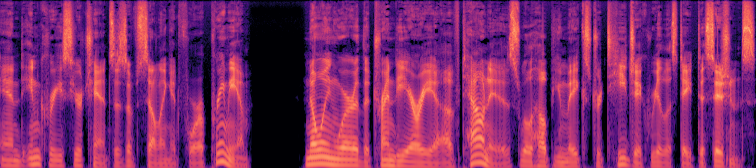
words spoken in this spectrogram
and increase your chances of selling it for a premium. Knowing where the trendy area of town is will help you make strategic real estate decisions.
